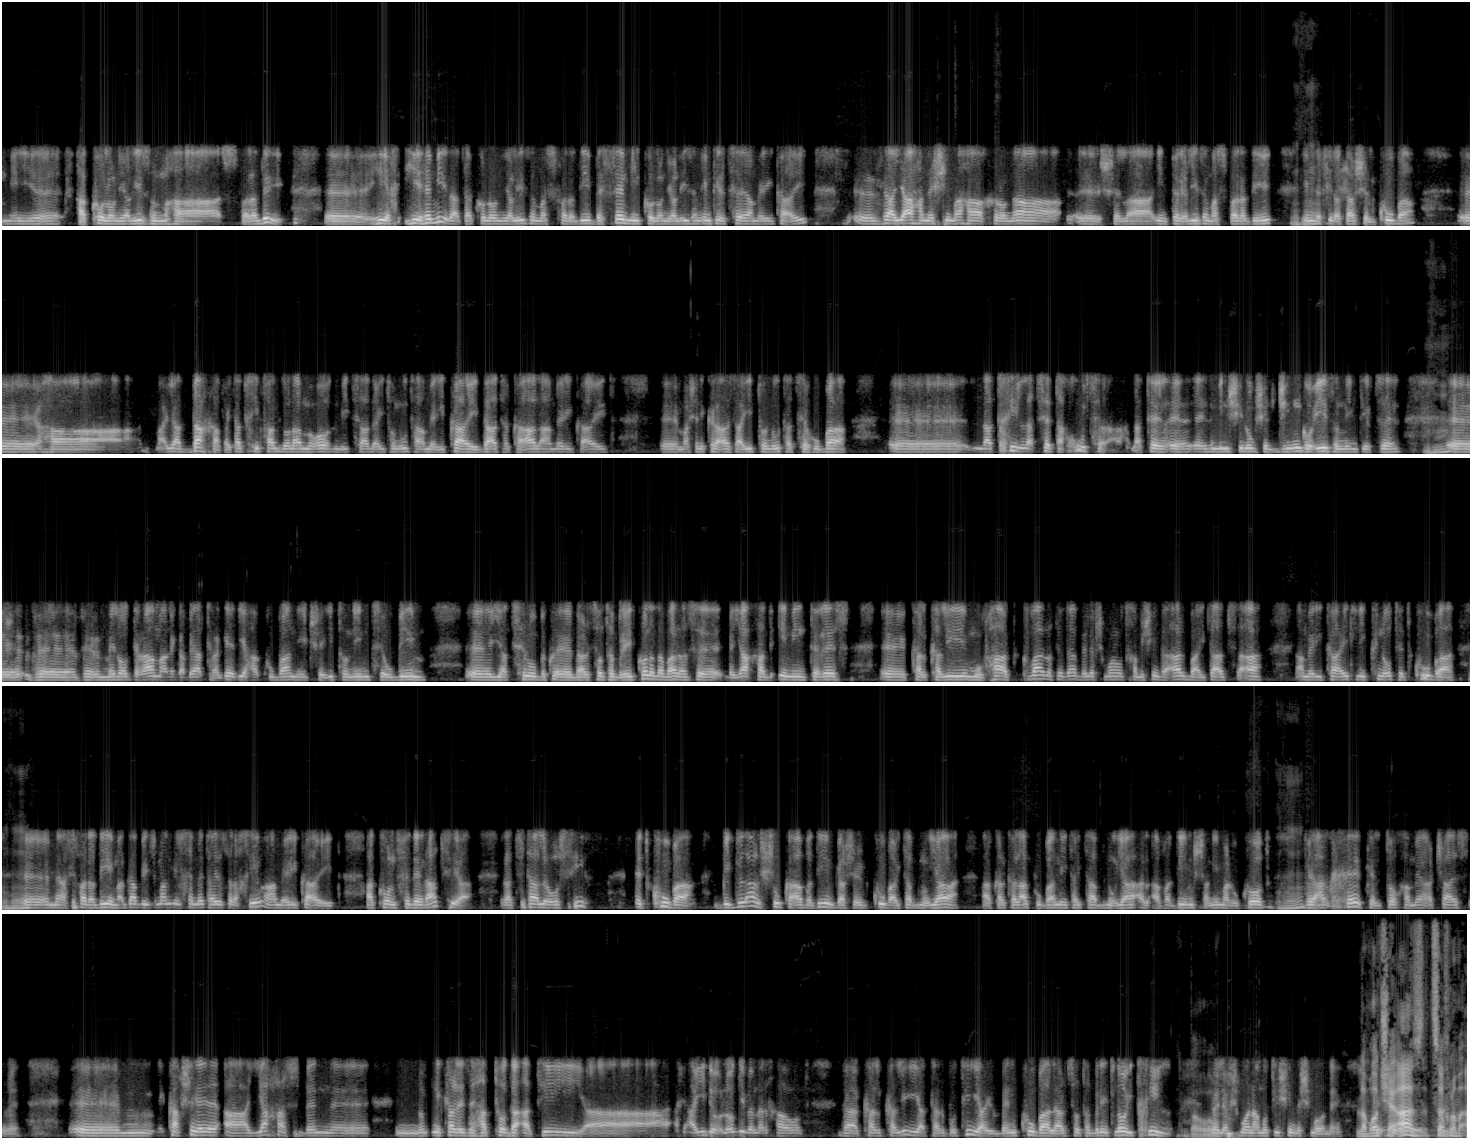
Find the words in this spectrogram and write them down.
מהקולוניאליזם הספרדי. היא, היא המירה את הקולוניאליזם הספרדי בסמי-קולוניאליזם, אם תרצה, אמריקאי. זה היה הנשימה האחרונה אה, של האימפריאליזם הספרדי עם נפילתה של קובה. אה, היה דחף, הייתה דחיפה גדולה מאוד מצד העיתונות האמריקאית, דעת הקהל האמריקאית, אה, מה שנקרא אז העיתונות הצהובה, אה, להתחיל לצאת החוצה, לתת אה, איזה מין שילוב של ג'ינגואיזם, אם תרצה, mm-hmm. ומלודרמה לגבי הטרגדיה הקובאנית שעיתונים צהובים יצרו בארצות הברית. כל הדבר הזה ביחד עם אינטרס כלכלי מובהק. כבר, אתה יודע, ב-1854 הייתה הצעה אמריקאית לקנות את קובה mm-hmm. uh, מהספרדים. אגב, בזמן מלחמת האזרחים האמריקאית, הקונפדרציה רצתה להוסיף את קובה בגלל שוק העבדים, בגלל שקובה הייתה בנויה, הכלכלה הקובאנית הייתה בנויה על עבדים שנים ארוכות, mm-hmm. והרחק אל תוך המאה ה-19. Um, כך שהיחס בין uh, נקרא לזה התודעתי, האידיאולוגי במרכאות, והכלכלי, התרבותי בין קובה לארצות הברית לא התחיל ב-1898. למרות שאז, צריך לומר,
